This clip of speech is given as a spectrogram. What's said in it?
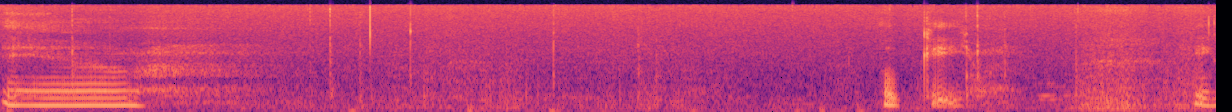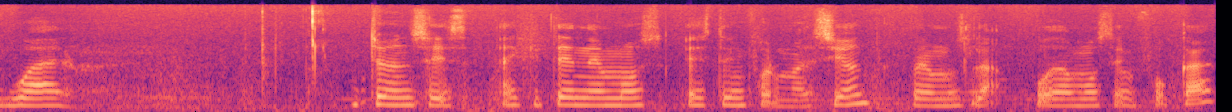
Eh, ok, igual. Entonces, aquí tenemos esta información, esperemos la podamos enfocar.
